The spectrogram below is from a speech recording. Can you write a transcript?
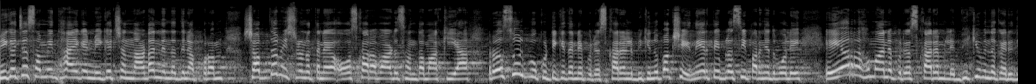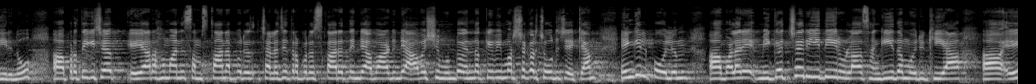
മികച്ച സംവിധായകൻ മികച്ച നടൻ എന്നതിനപ്പുറം ശബ്ദമിശ്രണത്തിന് ഓസ്കാർ അവാർഡ് സ്വന്തമാക്കിയ റസൂൽ പൂക്കുട്ടിക്ക് തന്നെ പുരസ്കാരം ലഭിക്കുന്നു. പക്ഷേ നേരത്തെ ബ്ലസി പറഞ്ഞതുപോലെ എ ആർ റഹ്മാന് പുരസ്കാരം ലഭിക്കുമെന്ന് കരുതിയിരുന്നു. പ്രത്യേകിച്ച് എ ആർ റഹ്മാന് സംസ്ഥാന ചലച്ചിത്ര പുരസ്കാരത്തിന്റെ അവാർഡിന്റെ ആവശ്യമുണ്ടോ എന്നൊക്കെ വിമർശകർ ചോദിച്ചേക്കാം. എങ്കിൽ പോലും വളരെ മികച്ച രീതിയിലുള്ള സംഗീതം ഒരുക്കിയ എ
